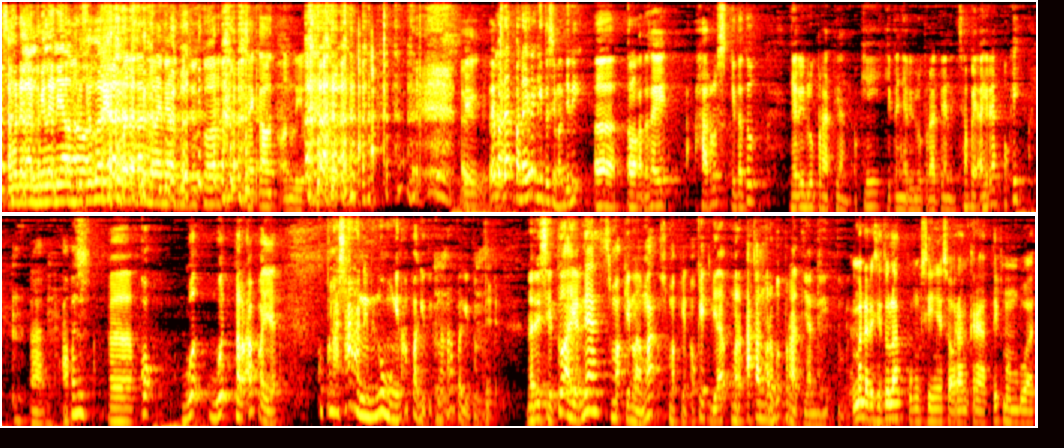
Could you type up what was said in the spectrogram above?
sama dengan milenial bersyukur ya. Sama dengan milenial bersyukur check out only. Oke. Tapi pada pada akhirnya gitu sih Mang. Jadi eh, kalau kata saya harus kita tuh nyari dulu perhatian oke kita nyari dulu perhatian sampai akhirnya oke eh, apa nih Eh, kok gue gue ter apa ya gue penasaran ini ngomongin apa gitu? Iklan apa gitu? Dari situ akhirnya semakin lama semakin oke dia mer- akan merebut perhatiannya itu. Emang dari situlah fungsinya seorang kreatif membuat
